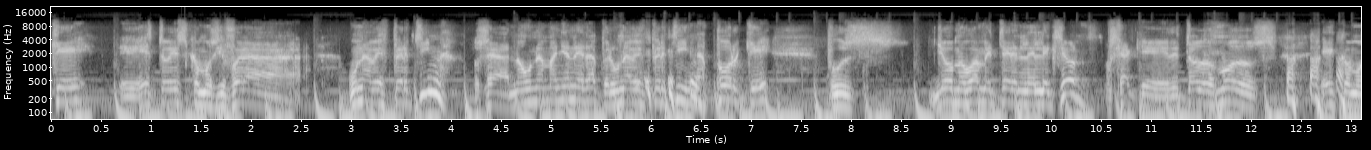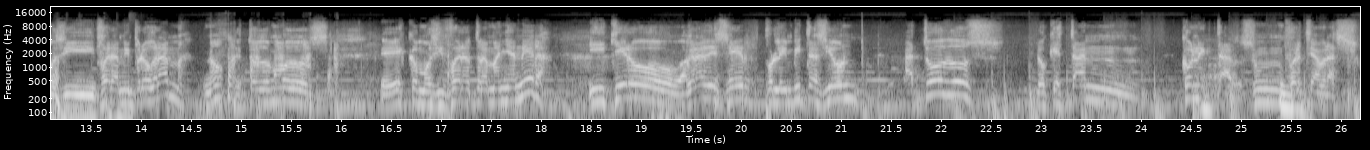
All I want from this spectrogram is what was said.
que esto es como si fuera una vespertina, o sea, no una mañanera, pero una vespertina, porque pues yo me voy a meter en la elección, o sea que de todos modos es como si fuera mi programa, ¿no? De todos modos es como si fuera otra mañanera. Y quiero agradecer por la invitación a todos los que están conectados. Un fuerte abrazo.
